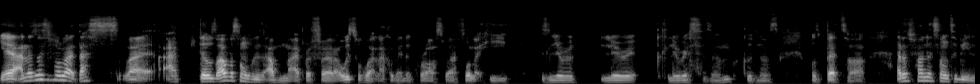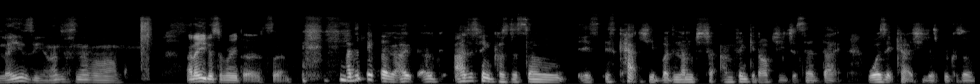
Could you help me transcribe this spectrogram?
Yeah, and I just feel like that's like I, there was other songs on his album that I preferred. I always talk about like a the grass, where I feel like he his lyric lyric lyricism, goodness, was better. I just found the song to be lazy, and I just never. I know you disagree though, so. I just think like, I, I just think because the song is is catchy, but then I'm just, I'm thinking after you just said that, was it catchy just because of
